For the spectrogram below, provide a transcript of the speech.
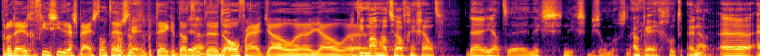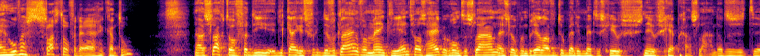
Prodeo gefinancierde rechtsbijstand. Hè? Dus dat betekent dat Ja. de, de overheid jou... eh, jou Want die man had zelf geen geld. Nee, die had eh, niks, niks bijzonders. nee. Oké, goed. En, Nou. eh, en hoe was het slachtoffer er eigenlijk aan toe? Nou, het slachtoffer, die, die, kijk, de verklaring van mijn cliënt was... hij begon te slaan, hij sloeg mijn bril af... en toen ben ik met de schreeuw, sneeuwschep gaan slaan. Dat is het, eh,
